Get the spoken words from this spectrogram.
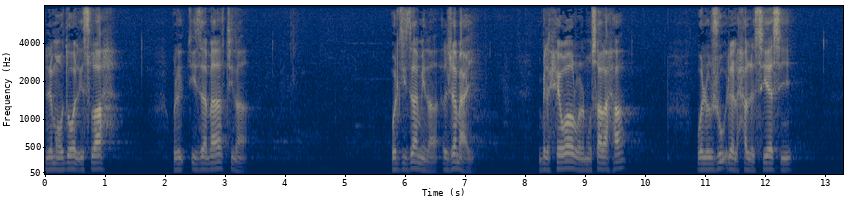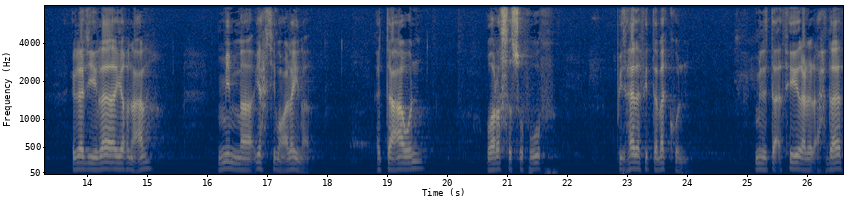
لموضوع الإصلاح والالتزاماتنا والتزامنا الجمعي بالحوار والمصالحة واللجوء إلى الحل السياسي الذي لا يغنى عنه مما يحتم علينا التعاون ورص الصفوف بهدف التمكن من التأثير على الأحداث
